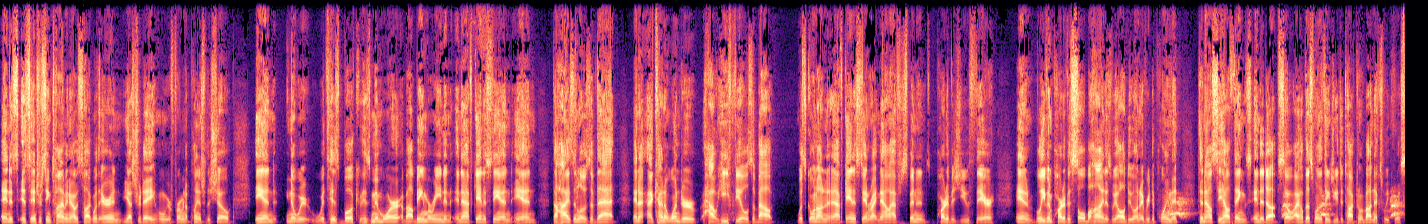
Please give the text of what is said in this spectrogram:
And it's, it's interesting timing. I was talking with Aaron yesterday when we were firming up plans for the show. And, you know, we're with his book, his memoir about being a Marine in, in Afghanistan and the highs and lows of that and I, I kind of wonder how he feels about what's going on in Afghanistan right now after spending part of his youth there and leaving part of his soul behind, as we all do on every deployment, to now see how things ended up. So I hope that's one of the things you get to talk to him about next week, Chris.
